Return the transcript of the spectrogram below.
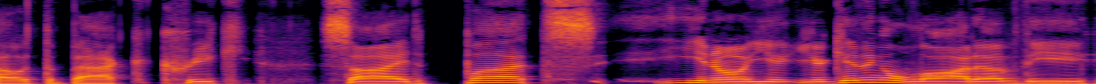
out the back creek side, but you know you, are getting a lot of the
